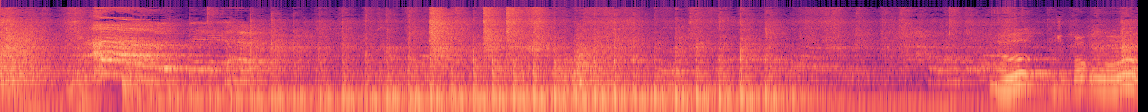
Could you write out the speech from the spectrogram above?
Ừ, bỏ uống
